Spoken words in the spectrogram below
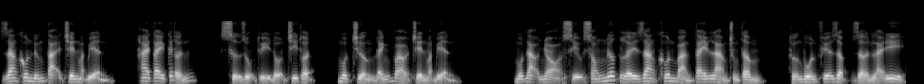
Giang khôn đứng tại trên mặt biển, hai tay kết tấn sử dụng thủy độn chi thuật, một trưởng đánh vào trên mặt biển một đạo nhỏ xíu sóng nước lấy giang khôn bàn tay làm trung tâm, hướng bốn phía dập dờn lái đi.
